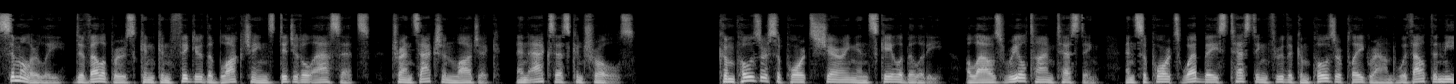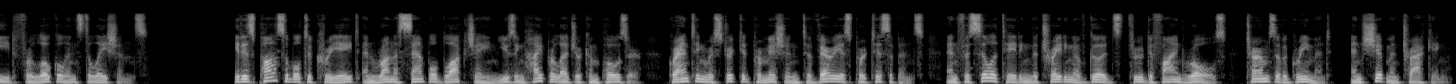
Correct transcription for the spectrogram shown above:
Similarly, developers can configure the blockchain's digital assets, transaction logic, and access controls. Composer supports sharing and scalability, allows real-time testing, and supports web-based testing through the Composer Playground without the need for local installations. It is possible to create and run a sample blockchain using Hyperledger Composer, granting restricted permission to various participants, and facilitating the trading of goods through defined roles, terms of agreement, and shipment tracking.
